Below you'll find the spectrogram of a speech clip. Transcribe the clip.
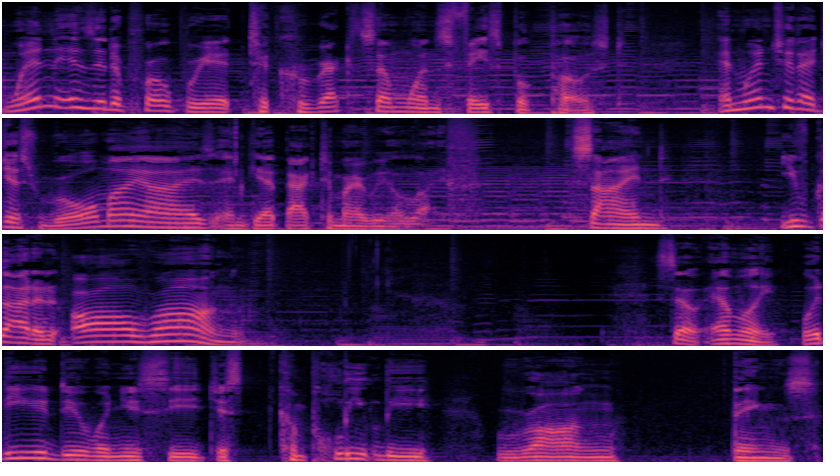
when is it appropriate to correct someone's Facebook post, and when should I just roll my eyes and get back to my real life? Signed, You've got it all wrong. So, Emily, what do you do when you see just completely wrong things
